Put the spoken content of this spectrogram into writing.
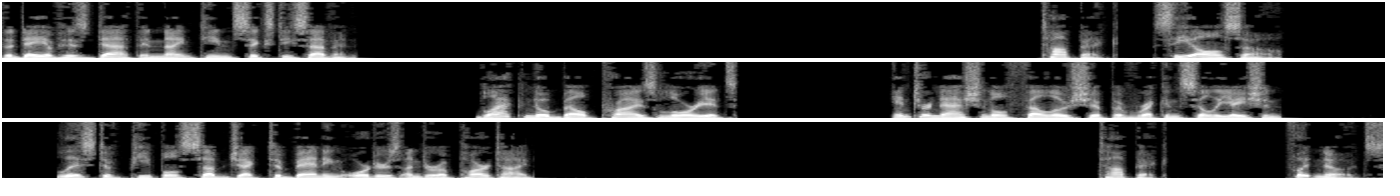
the day of his death in 1967. See also. Black Nobel Prize laureates. International Fellowship of Reconciliation. List of people subject to banning orders under apartheid Topic. Footnotes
